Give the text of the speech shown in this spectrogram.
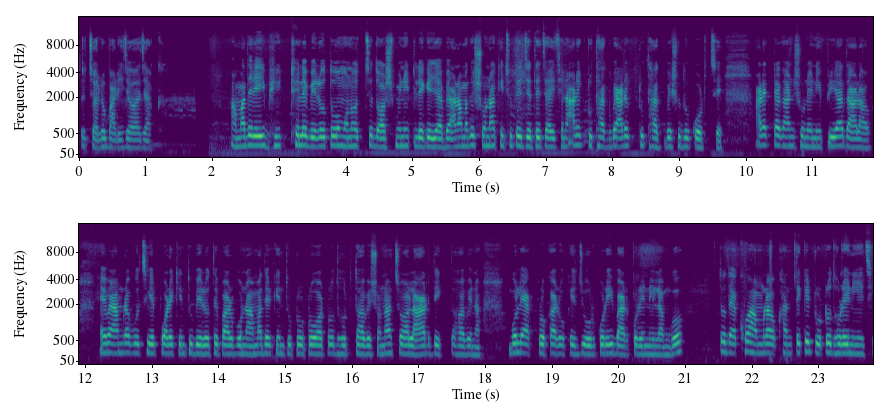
তো চলো বাড়ি যাওয়া যাক। আমাদের এই ভিড় ঠেলে বেরোতেও মনে হচ্ছে দশ মিনিট লেগে যাবে। আর আমাদের সোনা কিছুতে যেতে চাইছে না। আরেকটু থাকবে আরেকটু থাকবে শুধু করছে। আরেকটা গান শুনে নি, প্রিয়া দাঁড়াও। এবার আমরা বলছি এরপরে কিন্তু বেরোতে পারব না। আমাদের কিন্তু টোটো, অটো ধরতে হবে। সোনা, চল, আর দেখতে হবে না। বলে এক প্রকার ওকে জোর করেই বার করে নিলাম গো। তো দেখো, আমরা ওখান থেকে টোটো ধরে নিয়েছি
